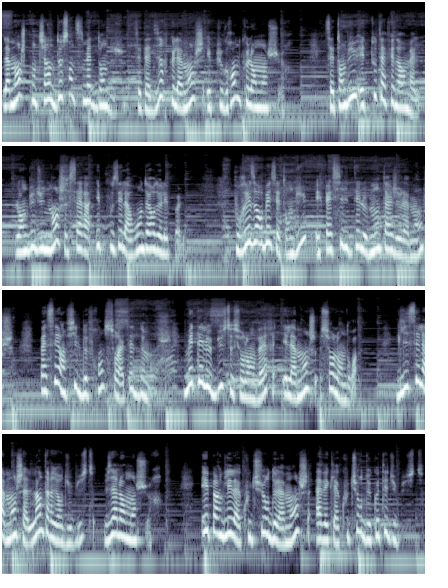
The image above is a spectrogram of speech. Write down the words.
La manche contient 2 cm d'embu, c'est-à-dire que la manche est plus grande que l'emmanchure. Cet embu est tout à fait normal. L'embu d'une manche sert à épouser la rondeur de l'épaule. Pour résorber cet embu et faciliter le montage de la manche, passez un fil de France sur la tête de manche. Mettez le buste sur l'envers et la manche sur l'endroit. Glissez la manche à l'intérieur du buste via l'emmanchure. Épinglez la couture de la manche avec la couture du côté du buste.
